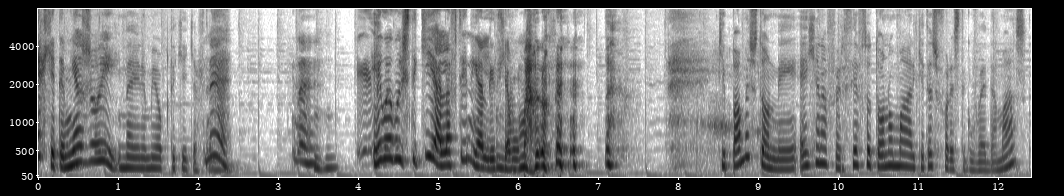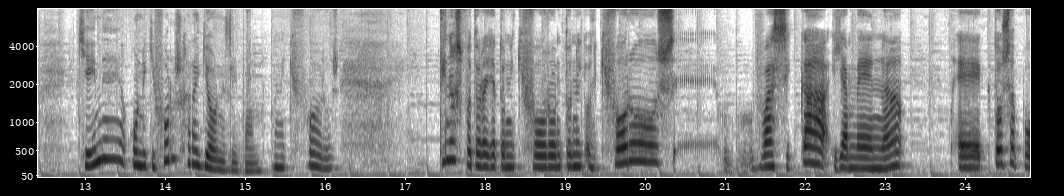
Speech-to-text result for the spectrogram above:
έρχεται μια ζωή. Ναι, είναι μια οπτική κι αυτή. Ναι, ναι. Λίγο εγωιστική, αλλά αυτή είναι η αλήθεια μου μάλλον. Και πάμε στο Νι, έχει αναφερθεί αυτό το όνομα αρκετές φορές στην κουβέντα μας και είναι ο Νικηφόρος Χαραγιώνης λοιπόν. Ο Νικηφόρος. Τι να σου πω τώρα για τον Νικηφόρο. Τον, ο Νικηφόρος ε, βασικά για μένα, ε, εκτός από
